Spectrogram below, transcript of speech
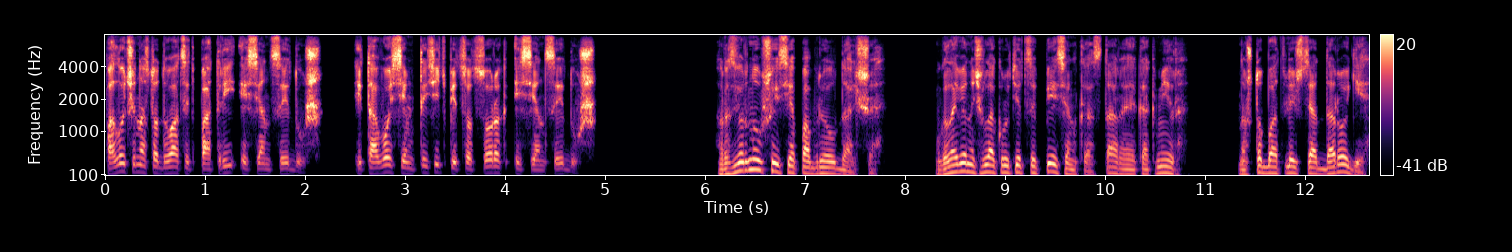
Получено 120 по 3 эссенции душ. Итого 7540 эссенций душ. Развернувшись, я побрел дальше. В голове начала крутиться песенка, старая как мир. Но чтобы отвлечься от дороги,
